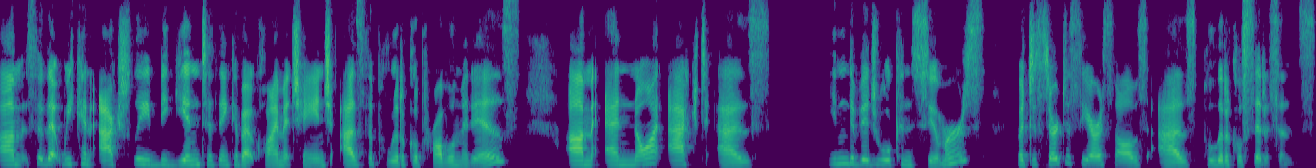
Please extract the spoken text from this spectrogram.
um, so that we can actually begin to think about climate change as the political problem it is um, and not act as individual consumers, but to start to see ourselves as political citizens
